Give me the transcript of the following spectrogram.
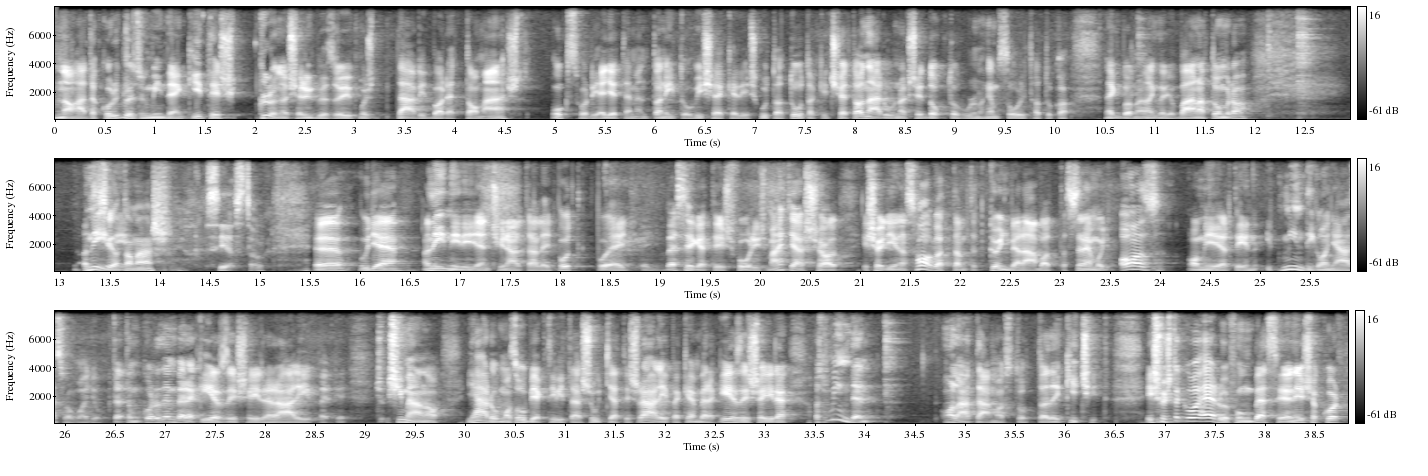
Na hát akkor üdvözlünk mindenkit, és különösen üdvözöljük most Dávid Barett Tamást, Oxfordi Egyetemen tanító viselkedés kutatót, akit se tanár úrnak, se doktor úrnak nem szólíthatok a legnagyobb bánatomra. A négy Szia Tamás! Sziasztok! Ugye a 444-en csináltál egy, pot, egy, egy beszélgetés Fóris Mátyással, és hogy én azt hallgattam, tehát könyvbe lábadt a szemem, hogy az, amiért én itt mindig anyázva vagyok. Tehát amikor az emberek érzéseire rálépek, csak simán a, járom az objektivitás útját, és rálépek emberek érzéseire, az minden alátámasztotta egy kicsit. És most akkor erről fogunk beszélni, és akkor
